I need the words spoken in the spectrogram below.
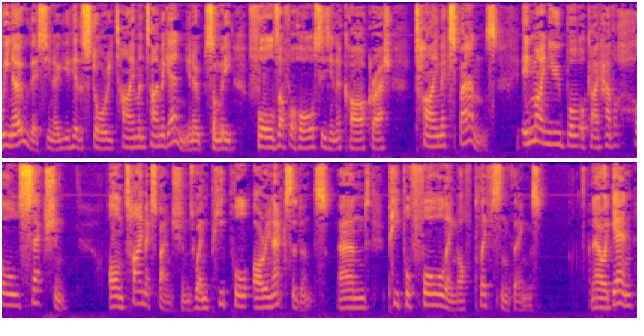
We know this, you know, you hear the story time and time again. You know, somebody falls off a horse, is in a car crash, time expands. In my new book, I have a whole section on time expansions when people are in accidents and people falling off cliffs and things. Now again,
